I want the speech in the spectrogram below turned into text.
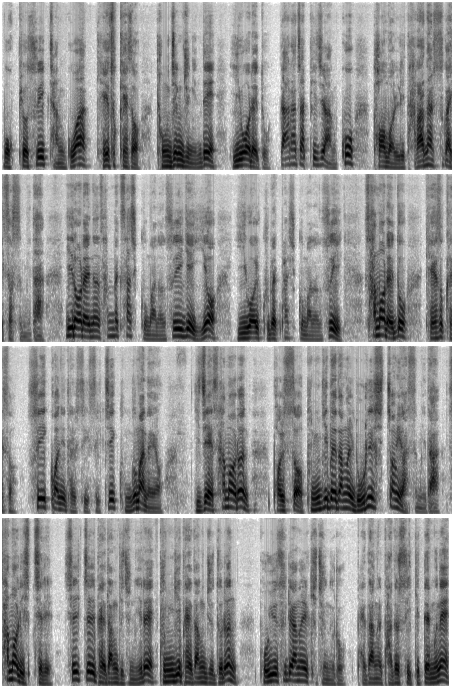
목표 수익 잔고와 계속해서 경쟁 중인데 2월에도 따라잡히지 않고 더 멀리 달아날 수가 있었습니다. 1월에는 349만 원 수익에 이어 2월 989만 원 수익, 3월에도 계속해서 수익권이 될 수 있을지 궁금하네요. 이제 3월은 벌써 분기 배당을 노릴 시점이 왔습니다. 3월 27일 실질 배당 기준일에 분기 배당주들은 보유 수량을 기준으로 배당을 받을 수 있기 때문에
